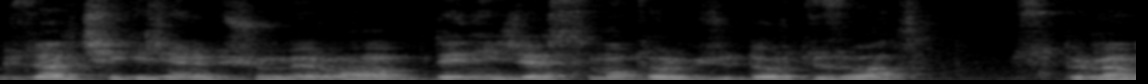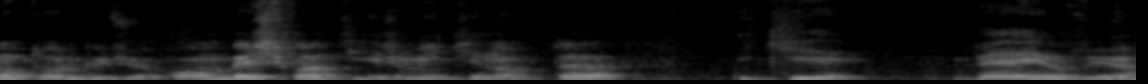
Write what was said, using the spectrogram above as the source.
güzel çekeceğini düşünmüyorum ama deneyeceğiz. Motor gücü 400 watt, süpürme motor gücü 15 watt 22.2 V yazıyor.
